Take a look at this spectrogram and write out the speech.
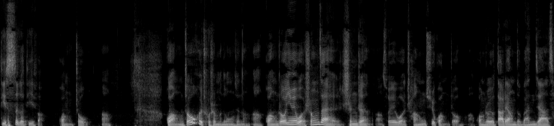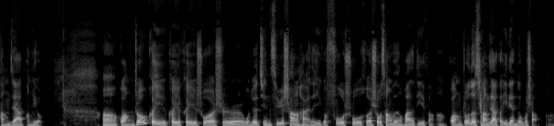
第四个地方，广州啊，广州会出什么东西呢？啊，广州因为我生在深圳啊，所以我常去广州啊。广州有大量的玩家、藏家朋友。呃，广州可以可以可以说是，我觉得仅次于上海的一个富庶和收藏文化的地方啊。广州的藏家可一点都不少啊，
